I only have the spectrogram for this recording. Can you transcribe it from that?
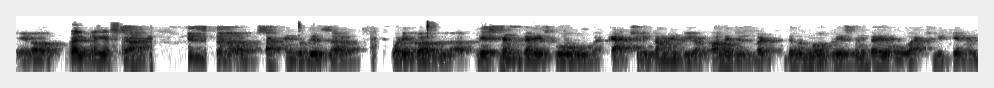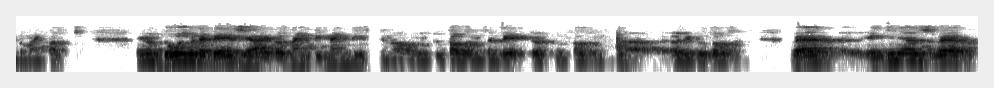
you know, Well placed. sucked, is, uh, sucked into this, uh, what do you call, uh, placement guys who actually come into your colleges. But there was no placement guy who actually came into my college. you know, those were the days, yeah, it was 1990s, you know, in 2000s and late 2000, uh, early 2000s, where engineers were,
